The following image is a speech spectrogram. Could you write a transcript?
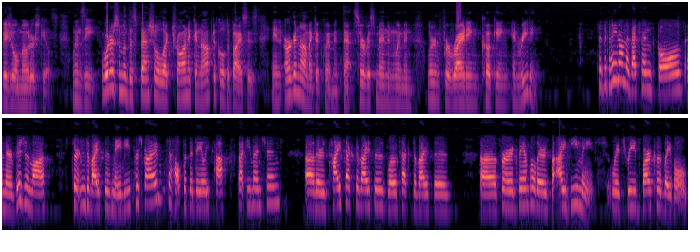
visual motor skills. Lindsay, what are some of the special electronic and optical devices and ergonomic equipment that servicemen and women learn for writing, cooking, and reading? So, depending on the veteran's goals and their vision loss, certain devices may be prescribed to help with the daily tasks that you mentioned. Uh, there's high-tech devices, low-tech devices. Uh, for example, there's the ID Mate, which reads barcode labels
